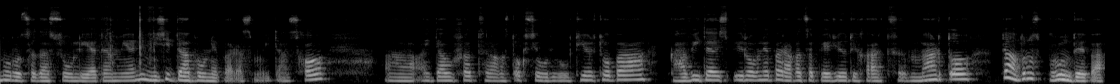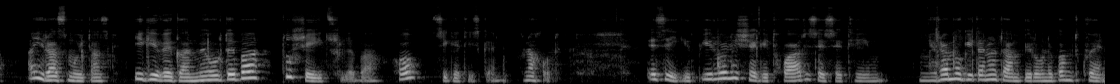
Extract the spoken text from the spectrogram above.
ნუ როცა გასული ადამიანი, მისი დაბრუნება რას მოიტანს, ხო? აი დაუშვათ რაღაც ტოქსიური ურთიერთობა, გავიდა ეს პიროვნება, რაღაცა პერიოდი ხართ მარტო და ამ დროს ბრუნდება. აი რას მოიტანს? იგივე განმეორდება თუ შეიცვლება, ხო? სიკეთისკენ. ვნახოთ. ესე იგი, პირველი შეკითხვა არის ესეთი: რა მოგიტანათ ამ პიროვნებამ თქვენ?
